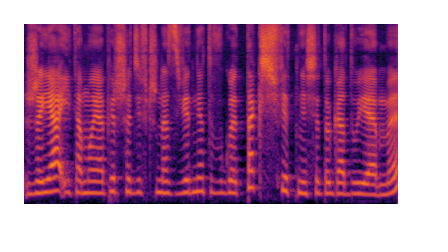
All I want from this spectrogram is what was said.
że ja i ta moja pierwsza dziewczyna z Wiednia to w ogóle tak świetnie się dogadujemy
